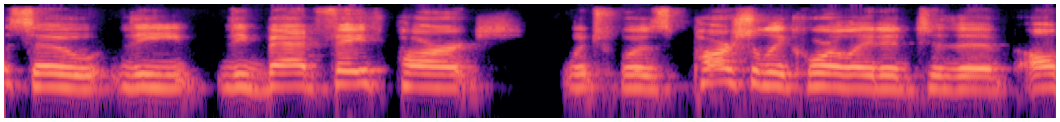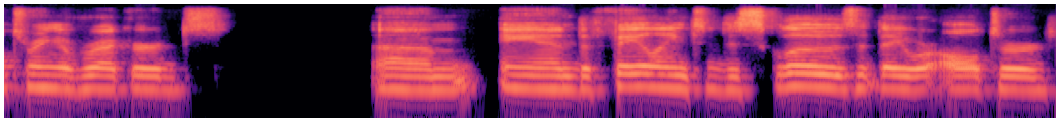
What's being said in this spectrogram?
So the the bad faith part, which was partially correlated to the altering of records um, and the failing to disclose that they were altered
